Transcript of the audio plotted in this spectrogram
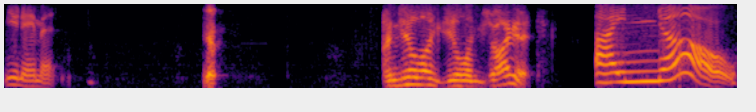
you name it. Yep. And you'll you'll enjoy it. I know.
